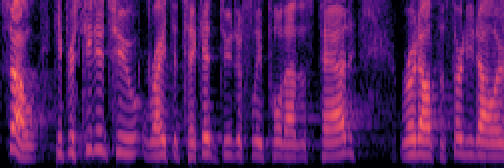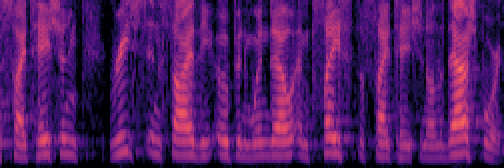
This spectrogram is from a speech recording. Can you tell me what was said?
So he proceeded to write the ticket, dutifully pulled out his pad, wrote out the $30 citation, reached inside the open window, and placed the citation on the dashboard.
